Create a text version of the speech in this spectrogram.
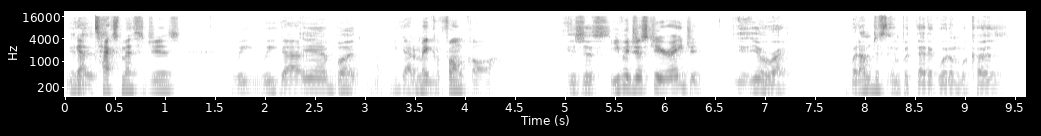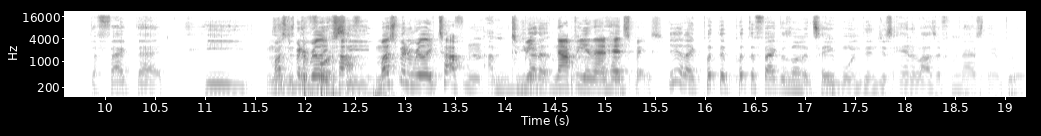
We It got is. text messages. We we got Yeah, but you got to make a phone call, it's just even just to your agent. you're right. But I'm just empathetic with him because the fact that he must have been really tough. Must have been really tough I'm- to be gotta- not be in that headspace. Yeah, like put the put the factors on the table and then just analyze it from that standpoint.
